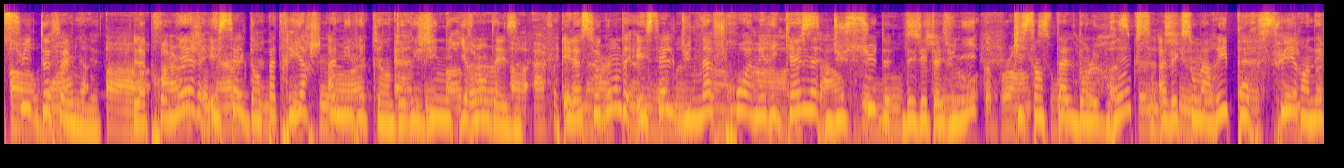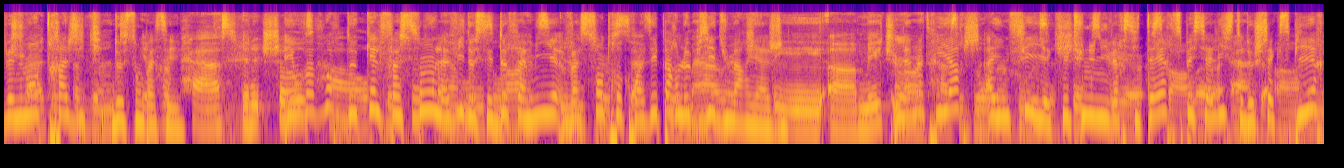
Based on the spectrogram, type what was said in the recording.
suit deux familles. La première est celle d'un patriarche américain d'origine irlandaise. Et la seconde est celle d'une afro-américaine du sud des États-Unis qui s'installe dans le Bronx avec son mari pour fuir un événement tragique de son passé. Et on va voir de quelle façon la vie de ces deux familles va s'entrecroiser par le biais du mariage. La matriarche a une fille qui est une universitaire spécialiste de Shakespeare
